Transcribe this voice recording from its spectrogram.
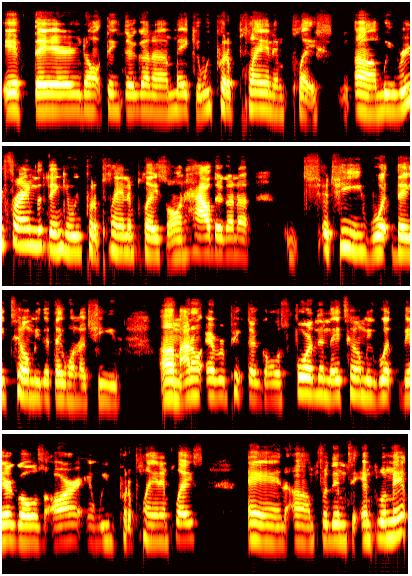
if they don't think they're gonna make it. We put a plan in place. Um, we reframe the thinking we put a plan in place on how they're gonna achieve what they tell me that they want to achieve. Um, i don't ever pick their goals for them. They tell me what their goals are and we put a plan in place and um, for them to implement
